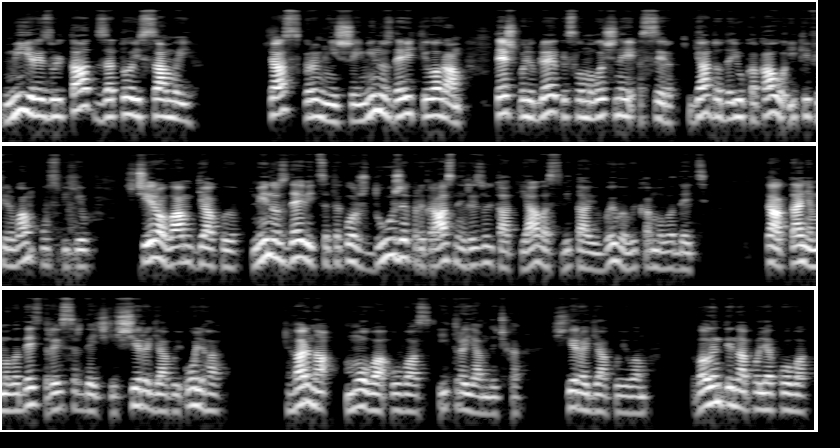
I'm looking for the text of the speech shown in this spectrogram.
Мій результат за той самий час скромніший. Мінус 9 кілограм. Теж полюбляю кисломолочний сир. Я додаю какао і кефір. Вам успіхів. Щиро вам дякую. Мінус 9 це також дуже прекрасний результат. Я вас вітаю. Ви велика молодець. Так, Таня, молодець, три сердечки. Щиро дякую. Ольга, гарна мова у вас і трояндочка. Щиро дякую вам. Валентина Полякова.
